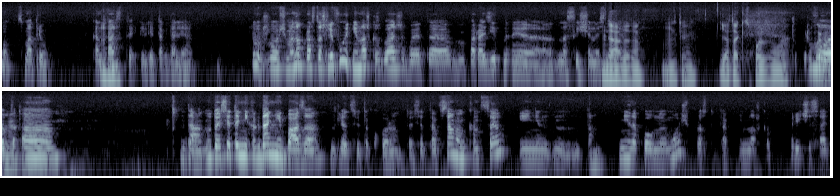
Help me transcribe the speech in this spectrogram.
ну, смотрю, контрасты или так далее. Ну, в общем, оно просто шлифует, немножко сглаживает э, паразитные э, насыщенности. Да, да, да. Окей. Я так использовал. Это прикольный Вот. момент, а, Да, ну то есть это никогда не база для цветокора. То есть это в самом конце и не, там, не на полную мощь, просто так немножко причесать.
